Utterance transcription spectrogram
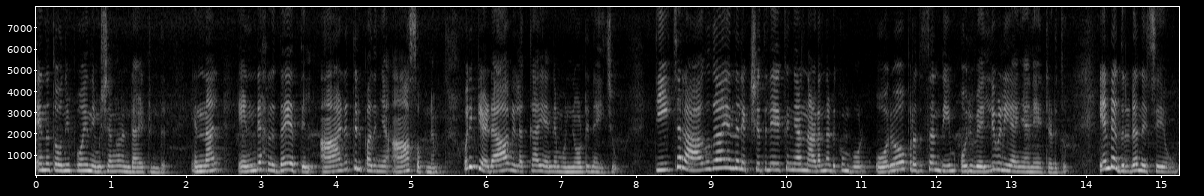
എന്ന് തോന്നിപ്പോയ നിമിഷങ്ങൾ ഉണ്ടായിട്ടുണ്ട്. എന്നാൽ എന്റെ ഹൃദയത്തിൽ ആഴത്തിൽ പതിഞ്ഞ ആ സ്വപ്നം ഒരു കെടാവിളക്കായി എന്നെ മുന്നോട്ട് നയിച്ചു. ടീച്ചറാകുക എന്ന ലക്ഷ്യത്തിലേക്ക് ഞാൻ നടന്നെടുക്കുമ്പോൾ ഓരോ പ്രതിസന്ധിയും ഒരു വെല്ലുവിളിയായി ഞാൻ ഏറ്റെടുത്തു. എന്റെ ദൃഢനിശ്ചയവും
